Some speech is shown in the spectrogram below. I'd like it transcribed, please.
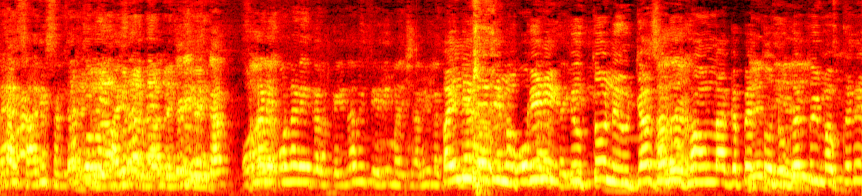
ਮੈਂ ਸਾਰੀ ਸੰਗਤ ਕੋਲ ਉਹਨਾਂ ਨੇ ਉਹਨਾਂ ਨੇ ਗੱਲ ਕਹੀ ਨਾ ਵੀ ਤੇਰੀ ਮਨਸ਼ਾ ਨਹੀਂ ਲੱਗੀ ਪਹਿਲੀ ਵਾਰੀ ਮੁੱਕੀ ਨਹੀਂ ਤੇ ਉੱਤੋਂ ਨਿਊਜ਼ਾਂ ਸਾਨੂੰ ਦਿਖਾਉਣ ਲੱਗ ਪਏ ਤੁਹਾਨੂੰ ਕਿ ਤੁਸੀਂ ਮੌਕੇ ਦੇ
